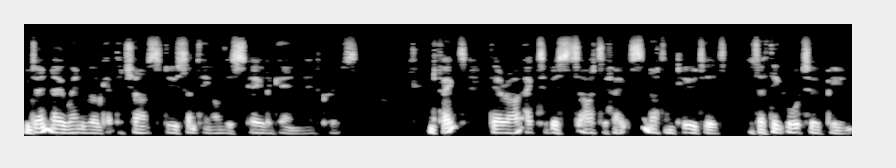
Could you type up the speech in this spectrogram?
we don't know when we'll get the chance to do something on this scale again. In fact, there are activists' artifacts not included that I think ought to have been.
